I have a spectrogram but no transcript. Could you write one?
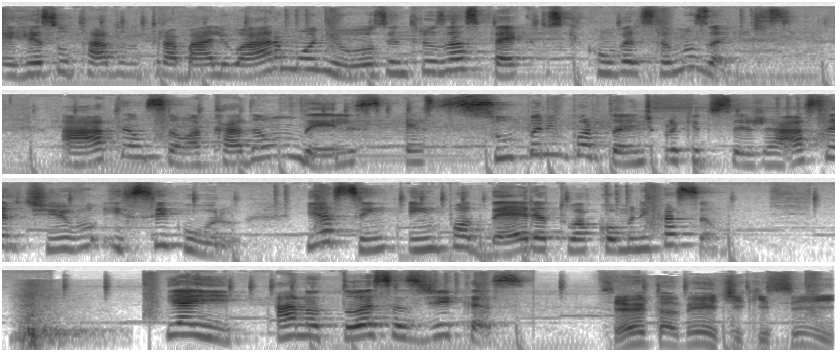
é resultado do trabalho harmonioso entre os aspectos que conversamos antes. A atenção a cada um deles é super importante para que tu seja assertivo e seguro, e assim empodere a tua comunicação. E aí, anotou essas dicas? Certamente que sim.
